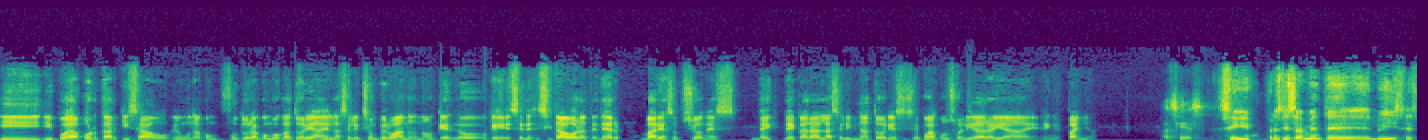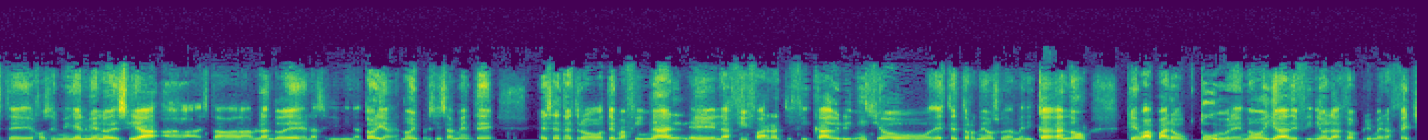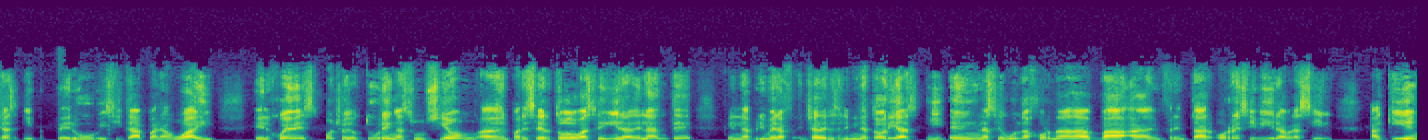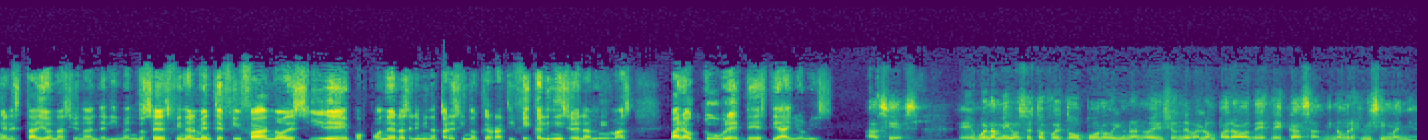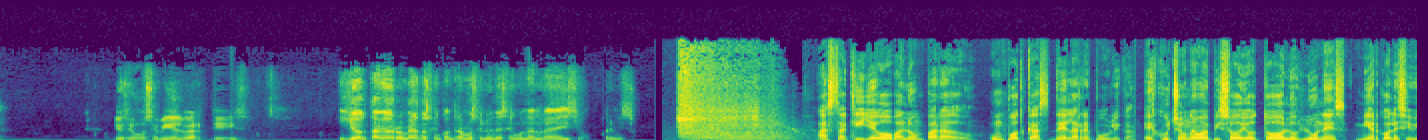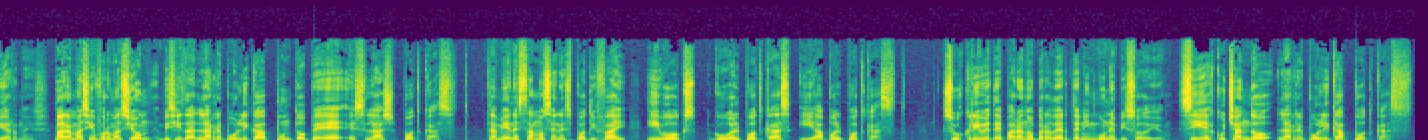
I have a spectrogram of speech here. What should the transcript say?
y, pueda aportar quizá en una futura convocatoria en la selección peruana, ¿no? que es lo que se necesita ahora, tener varias opciones de, cara a las eliminatorias y se pueda consolidar allá en España. Así es. Sí, precisamente Luis, este, José Miguel bien lo decía, ah, estaba hablando de las eliminatorias, ¿no? Y precisamente ese es nuestro tema final. Eh, la FIFA ha ratificado el inicio de este torneo sudamericano que va para octubre, ¿no? Ya definió las dos primeras fechas y Perú visita Paraguay el jueves 8 de octubre en Asunción. Al parecer todo va a seguir adelante en la primera fecha de las eliminatorias y en la segunda jornada va a enfrentar o recibir a Brasil aquí en el Estadio Nacional de Lima. Entonces, finalmente FIFA no decide posponer las eliminatorias, sino que ratifica el inicio de las mismas para octubre de este año, Luis. Así es. Eh, bueno amigos, esto fue todo por hoy, una nueva edición de Balón Parado desde casa. Mi nombre es Luis Imaña. Yo soy José Miguel Bertiz. Y yo, Octavio Romero, nos encontramos el lunes en una nueva edición. Permiso. Hasta aquí llegó Balón Parado, un podcast de la República. Escucha un nuevo episodio todos los lunes, miércoles y viernes. Para más información, visita larepublica.pe slash podcast. También estamos en Spotify, Evox, Google Podcast y Apple Podcast. Suscríbete para no perderte ningún episodio. Sigue escuchando La República Podcast.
